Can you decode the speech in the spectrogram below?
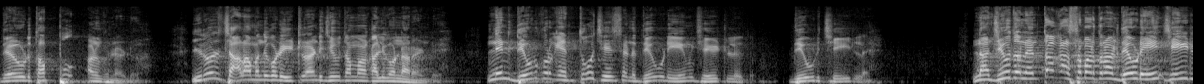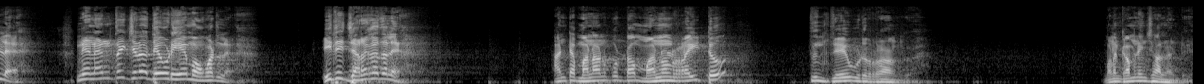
దేవుడు తప్పు అనుకున్నాడు. ఈరోజు చాలామంది కూడా ఇట్లాంటి జీవితం మనం కలిగి ఉన్నారండి. నేను దేవుడి కొరకు ఎంతో చేశాను. దేవుడు ఏమి చేయట్లేదు. దేవుడు చేయట్లే. నా జీవితంలో ఎంతో కష్టపడుతున్నాను దేవుడు ఏం చేయట్లే. నేను ఎంత ఇచ్చినా దేవుడు ఏం అవ్వడలే ఇది జరగదులే. అంటే మనం అనుకుంటాం మనం రైట్ దేవుడు రాంగ్. మనం గమనించాలండి.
